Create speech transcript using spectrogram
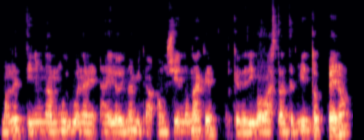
¿vale? Tiene una muy buena aerodinámica, aun siendo naked, porque deriva bastante el viento, pero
